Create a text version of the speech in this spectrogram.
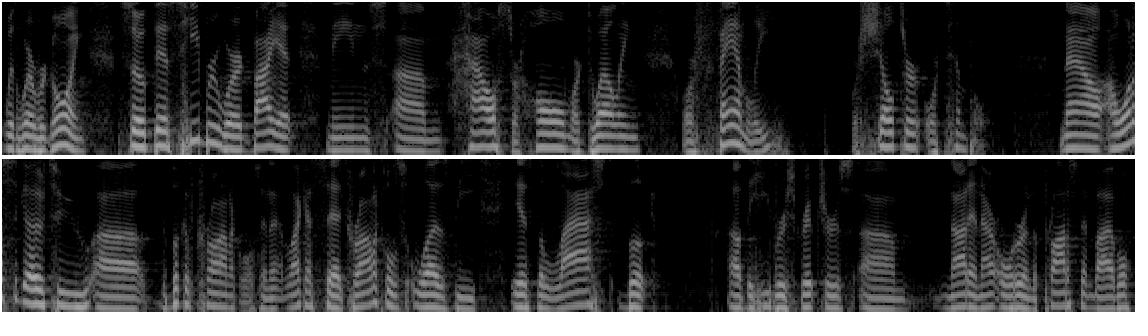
with where we're going. So this Hebrew word bayit means um, house or home or dwelling or family or shelter or temple. Now, I want us to go to uh, the book of Chronicles, and uh, like I said, Chronicles was the is the last book of the Hebrew Scriptures, um, not in our order in the Protestant Bible.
